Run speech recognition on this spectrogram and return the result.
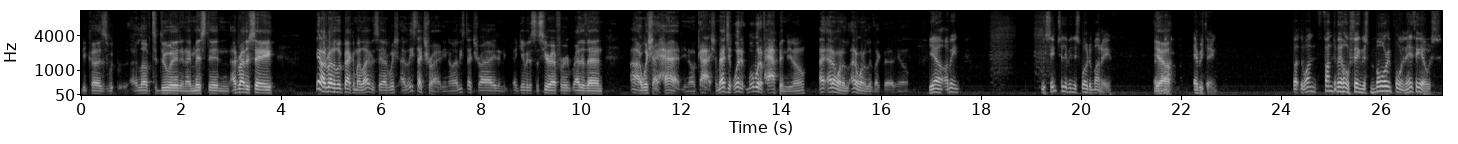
because I love to do it and I missed it, and I'd rather say you know, I'd rather look back at my life and say, I wish at least I tried, you know, at least I tried and I gave it a sincere effort rather than, "Ah, I wish I had, you know, gosh, imagine what, what would have happened, you know, I, I don't want to, I don't want to live like that, you know? Yeah, I mean, we seem to live in this world of money. Yeah. everything. But the one fundamental thing that's more important than anything else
